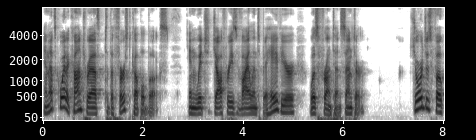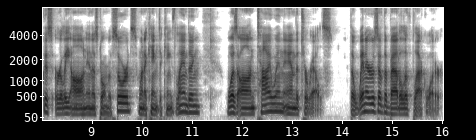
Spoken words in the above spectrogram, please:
And that's quite a contrast to the first couple books, in which Joffrey's violent behavior was front and center. George's focus early on in A Storm of Swords, when it came to King's Landing, was on Tywin and the Tyrells, the winners of the Battle of Blackwater,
